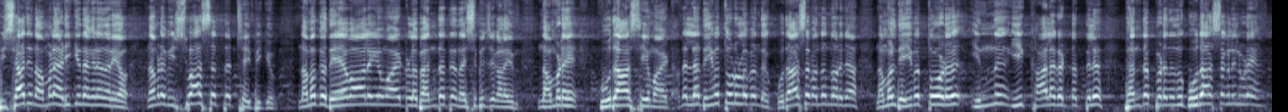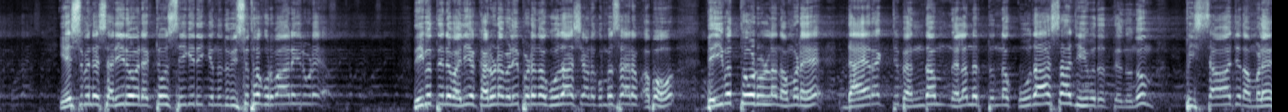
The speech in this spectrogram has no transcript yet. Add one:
പിശാജ് നമ്മളെ അടിക്കുന്ന എങ്ങനെയാണെന്നറിയോ? നമ്മുടെ വിശ്വാസത്തെ ക്ഷയിപ്പിക്കും. നമുക്ക് ദേവാലയവുമായിട്ടുള്ള ബന്ധത്തെ നശിപ്പിച്ച് കളയും. നമ്മുടെ കുദാശയുമായിട്ട്. അതല്ല ദൈവത്തോടുള്ള ബന്ധം. കുദാശ ബന്ധം എന്ന് പറഞ്ഞാൽ നമ്മൾ ദൈവത്തോട് ഇന്ന് ഈ കാലഘട്ടത്തിൽ ബന്ധപ്പെടുന്നത് കൂദാശകളിലൂടെയാണ് യേശുവിന്റെ ശരീരവും രക്തവും സ്വീകരിക്കുന്നത് വിശുദ്ധ കുർബാനയിലൂടെയാണ് ദൈവത്തിന്റെ വലിയ കരുണ വെളിപ്പെടുന്ന കൂതാശയാണ് കുമ്പസാരം. അപ്പോൾ ദൈവത്തോടുള്ള നമ്മുടെ ഡയറക്റ്റ് ബന്ധം നിലനിർത്തുന്ന കൂതാശ ജീവിതത്തിൽ നിന്നും പിശാജ് നമ്മളെ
